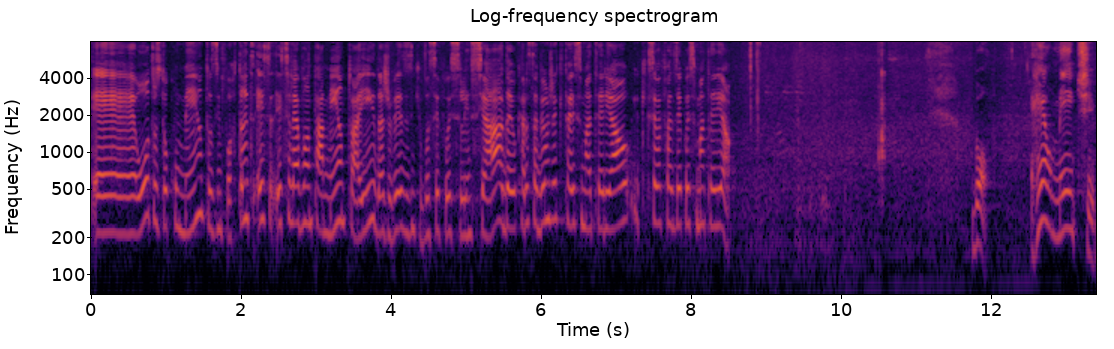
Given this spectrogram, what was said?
É, outros documentos importantes. Esse, esse, levantamento aí das vezes em que você foi silenciada, eu quero saber onde é que está esse material e o que, que você vai fazer com esse material. Bom, realmente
